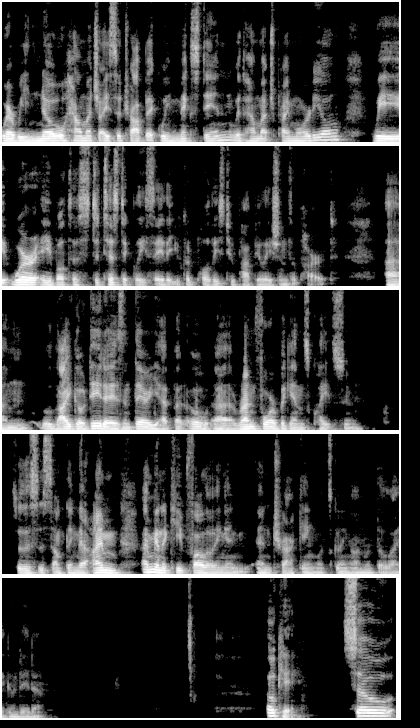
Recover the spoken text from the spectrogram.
where we know how much isotropic we mixed in with how much primordial, we were able to statistically say that you could pull these two populations apart. Um, LIGO data isn't there yet, but oh, uh, run four begins quite soon. So this is something that I'm I'm going to keep following and, and tracking what's going on with the LIGO data. Okay, so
